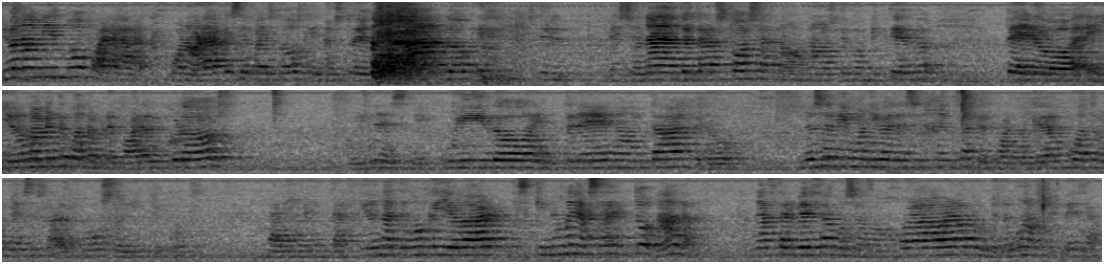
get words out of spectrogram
Yo ahora mismo, para, bueno, ahora que sepáis todos que no estoy entrenando, que estoy lesionada entre otras cosas, no, no estoy compitiendo, pero eh, yo normalmente cuando preparo el cross, me cuido, entreno y tal, pero no es el mismo nivel de exigencia que cuando quedan cuatro meses para los Juegos Olímpicos la alimentación la tengo que llevar, es que no me la salto nada. Una cerveza, pues a lo mejor ahora pues me tomo una cerveza.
